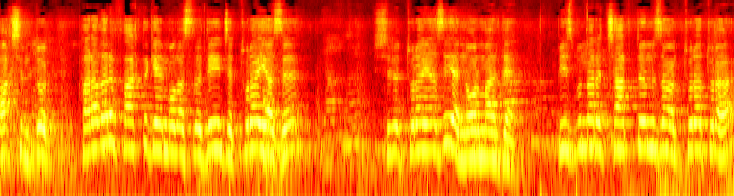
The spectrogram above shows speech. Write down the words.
Bak şimdi dur. Paraların farklı gelme olasılığı deyince tura yazı. Şimdi tura yazı ya normalde. Biz bunları çarptığımız zaman tura tura,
